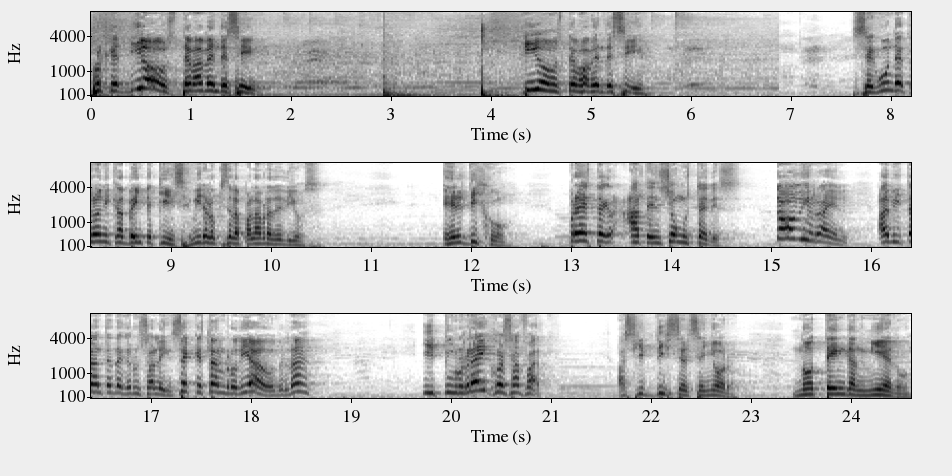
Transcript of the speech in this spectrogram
porque Dios te va a bendecir. Dios te va a bendecir. Segunda Crónicas 20:15. Mira lo que dice la palabra de Dios. Él dijo, presten atención ustedes todo Israel, habitantes de Jerusalén, sé que están rodeados, ¿verdad? Y tu rey Josafat, así dice el Señor, no tengan miedo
